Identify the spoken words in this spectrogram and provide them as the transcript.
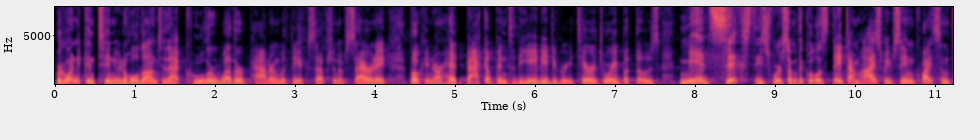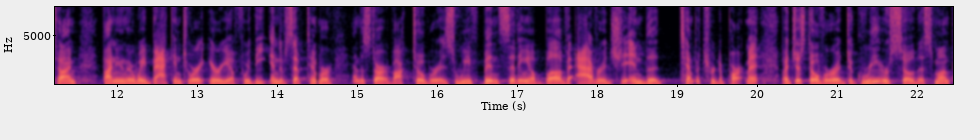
We're going to continue to hold on to that cooler weather pattern with the exception of Saturday, poking our head back up into the 80 degree territory. But those mid 60s for some of the coolest daytime highs we've seen in quite some time, finding their way back into our area for the end of September and the start of October as we've been sitting above average in the temperature department by just over a degree or so this month,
